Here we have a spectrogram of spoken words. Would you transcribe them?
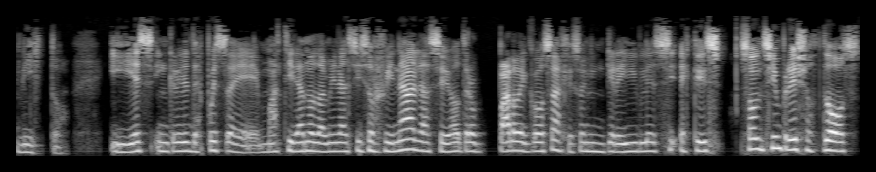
listo. Y es increíble, después eh, más tirando también al CISO final, hace otro par de cosas que son increíbles. Es que son siempre ellos dos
